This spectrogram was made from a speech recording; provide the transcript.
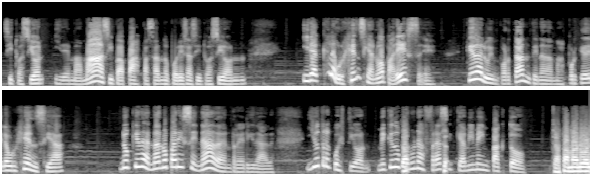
situación y de mamás y papás pasando por esa situación. Y de acá la urgencia no aparece. Queda lo importante nada más, porque de la urgencia no queda nada, no aparece nada en realidad. Y otra cuestión, me quedo con una frase que a mí me impactó. Ya está Manuel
